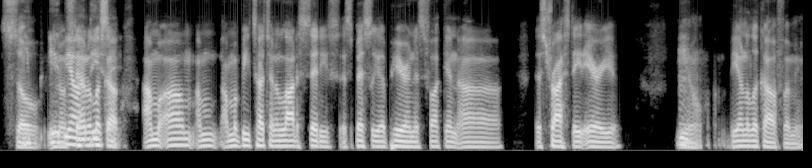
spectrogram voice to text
So He- you, know, stay on the decent. lookout. I'm um I'm I'm gonna be touching a lot of cities, especially up here in this fucking uh this tri-state area. You Mm. know, be on the lookout for me.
